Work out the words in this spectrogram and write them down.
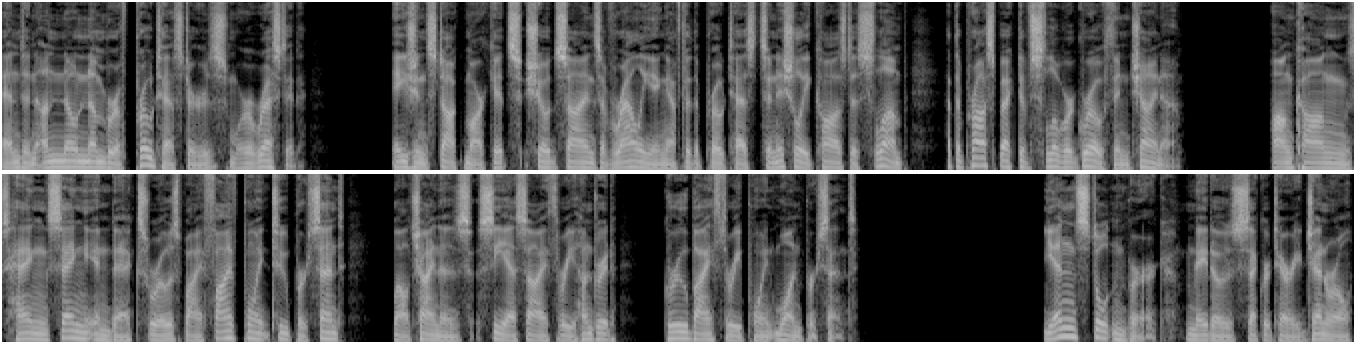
and an unknown number of protesters were arrested. Asian stock markets showed signs of rallying after the protests initially caused a slump at the prospect of slower growth in China. Hong Kong's Hang Seng Index rose by 5.2%, while China's CSI 300 grew by 3.1%. Jens Stoltenberg, NATO's Secretary General,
